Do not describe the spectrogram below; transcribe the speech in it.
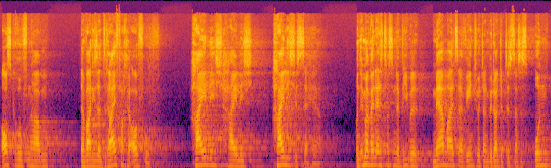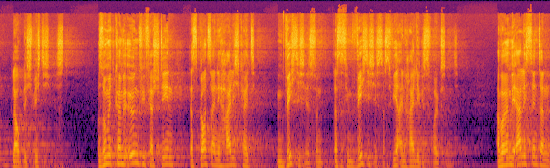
ausgerufen haben, dann war dieser dreifache Aufruf: Heilig, heilig, heilig ist der Herr. Und immer wenn etwas in der Bibel mehrmals erwähnt wird, dann bedeutet es, dass es unglaublich wichtig ist. Und somit können wir irgendwie verstehen, dass Gott seine Heiligkeit wichtig ist und dass es ihm wichtig ist, dass wir ein heiliges Volk sind. Aber wenn wir ehrlich sind, dann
